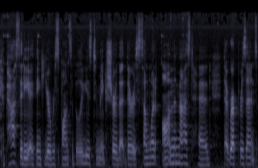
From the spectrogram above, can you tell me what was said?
capacity, I think your responsibility is to make sure that there is someone on the masthead that represents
